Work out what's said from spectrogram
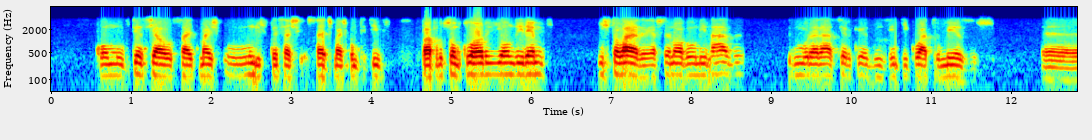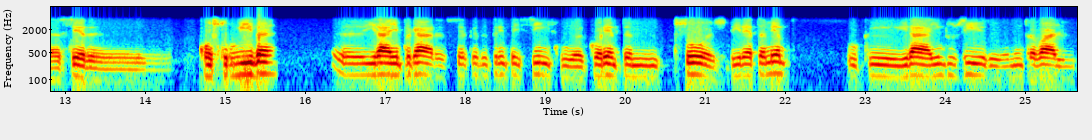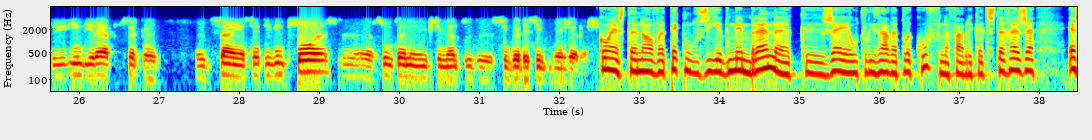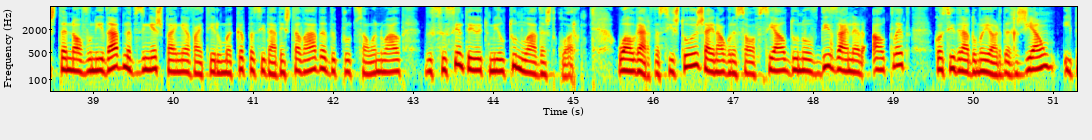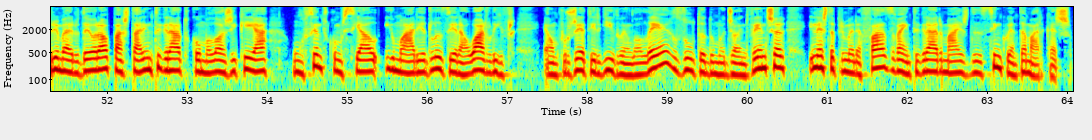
como o potencial site mais, um dos potenciais sites mais competitivos para a produção de cloro e onde iremos instalar esta nova unidade, que demorará cerca de 24 meses uh, a ser uh, construída, uh, irá empregar cerca de 35 a 40 pessoas diretamente, o que irá induzir num trabalho de, indireto cerca de de 100 a 120 pessoas, eh, resulta num investimento de 55 milhões de euros. Com esta nova tecnologia de membrana, que já é utilizada pela CUF na fábrica de Estarreja, esta nova unidade na vizinha Espanha vai ter uma capacidade instalada de produção anual de 68 mil toneladas de cloro. O Algarve assiste hoje à inauguração oficial do novo Designer Outlet, considerado o maior da região e primeiro da Europa a estar integrado com uma loja IKEA, um centro comercial e uma área de lazer ao ar livre. É um projeto erguido em Lolé, resulta de uma joint venture e nesta primeira fase vai integrar mais de 50 marcas.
